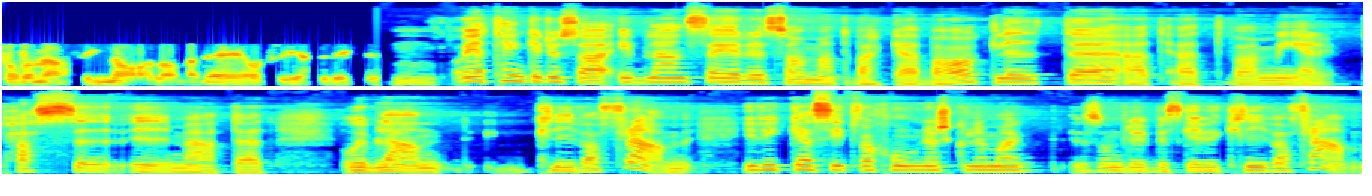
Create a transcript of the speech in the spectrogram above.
för de här signalerna. Det är också jätteviktigt. Mm. Och jag tänker du sa, ibland så är det som att backa bak lite, att, att vara mer passiv i mötet och ibland kliva fram. I vilka situationer skulle man, som du beskriver, kliva fram?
